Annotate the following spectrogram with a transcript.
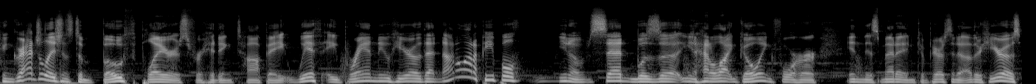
congratulations to both players for hitting top eight with a brand new hero that not a lot of people, you know, said was uh, you know had a lot going for her in this meta in comparison to other heroes.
